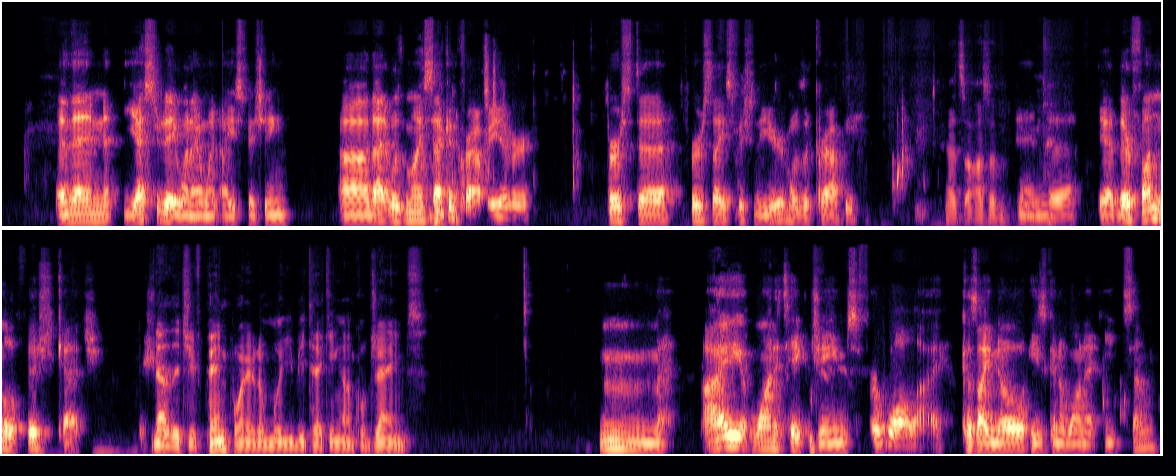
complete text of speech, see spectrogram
And then yesterday when I went ice fishing, uh, that was my second crappie ever first uh first ice fish of the year was a crappie. That's awesome. And uh, yeah, they're fun little fish to catch. Sure. Now that you've pinpointed them, will you be taking Uncle James? Hmm. I want to take James for walleye because I know he's going to want to eat some,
